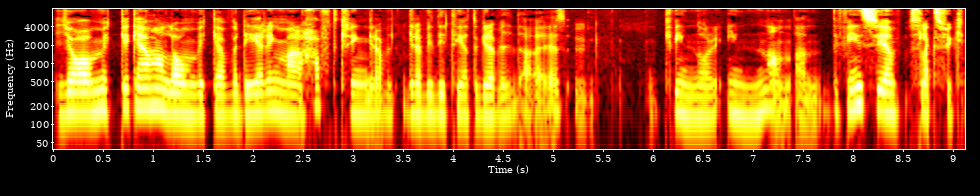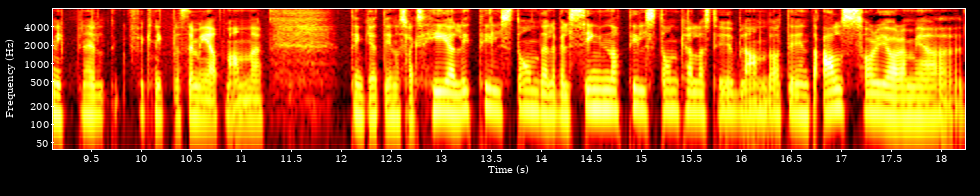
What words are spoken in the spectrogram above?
Ja, mycket kan handla om vilka värderingar man har haft kring gravid, graviditet och gravida kvinnor innan. Det finns ju en slags förknippelse med att man eh, tänker att det är något slags heligt tillstånd eller välsignat tillstånd kallas det ju ibland och att det inte alls har att göra med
